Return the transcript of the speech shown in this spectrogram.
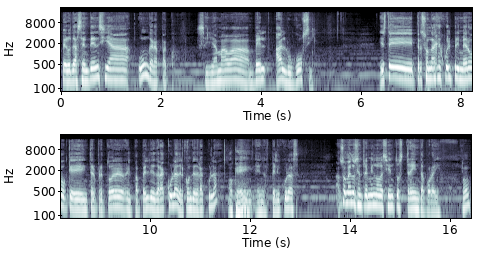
pero de ascendencia húngara, Paco. Se llamaba Bel A. Lugosi. Este personaje fue el primero que interpretó el, el papel de Drácula, del conde Drácula, en, en las películas más o menos entre 1930 por ahí. ¿no?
